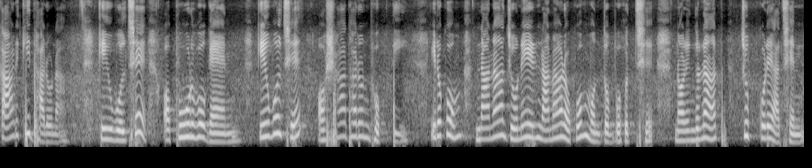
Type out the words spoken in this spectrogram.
কার কী ধারণা? কেউ বলছে, অপূর্ব জ্ঞান। কেউ বলছে, অসাধারণ ভক্তি। এরকম নানা জনের নানা রকম মন্তব্য হচ্ছে। নরেন্দ্রনাথ চুপ করে আছেন।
